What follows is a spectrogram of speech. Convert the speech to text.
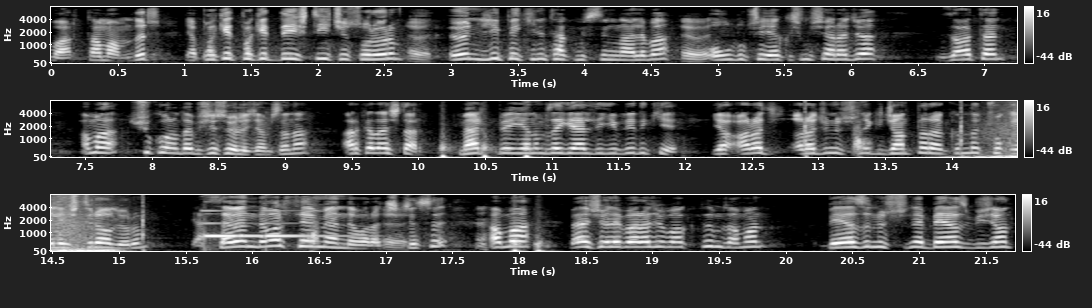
Var tamamdır. Ya paket paket değiştiği için soruyorum. Evet. Ön lip ekini takmışsın galiba. Evet. Oldukça yakışmış araca. Zaten ama şu konuda bir şey söyleyeceğim sana. Arkadaşlar Mert Bey yanımıza geldiği gibi dedi ki ya araç aracın üstündeki jantlar hakkında çok eleştiri alıyorum. Ya seven de var, sevmeyen de var açıkçası. Ama ben şöyle bir araca baktığım zaman beyazın üstüne beyaz bir jant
